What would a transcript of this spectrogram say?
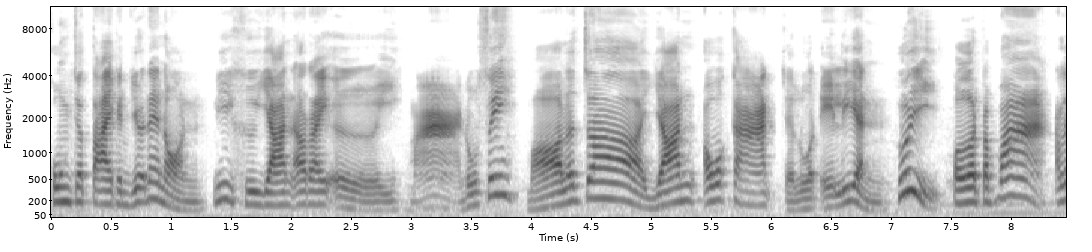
คงจะตายกันเยอะแน่นอน นี่คือยานอะไรเอ่ย มาดูสิ มาแล้วจ้า ยานอวกาศจรวดเอเลี่ยน เฮ้ย เปิดแบบว่าอะไร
